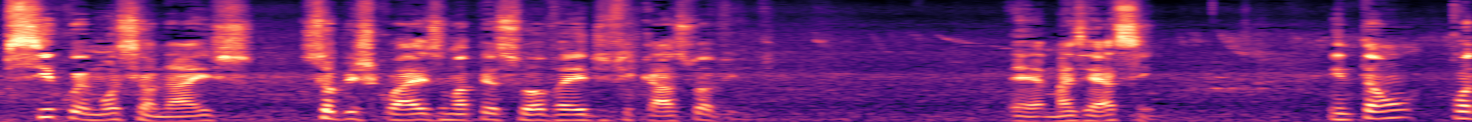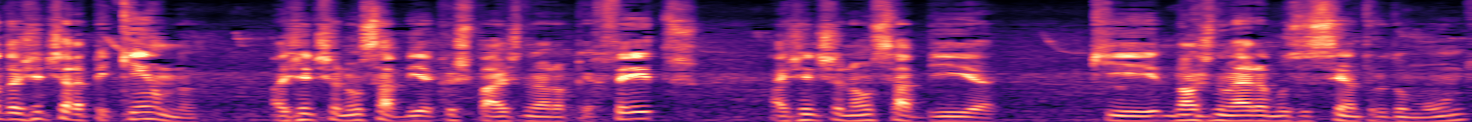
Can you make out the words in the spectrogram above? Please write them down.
psicoemocionais sobre os quais uma pessoa vai edificar a sua vida. É, mas é assim. Então, quando a gente era pequeno, a gente não sabia que os pais não eram perfeitos, a gente não sabia que nós não éramos o centro do mundo.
